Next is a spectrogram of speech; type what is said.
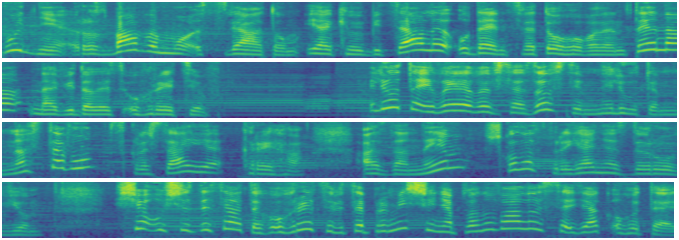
будні розбавимо святом. Як і обіцяли, у день святого Валентина навідались у Гриців. Лютий виявився зовсім не лютим. На ставу скресає крига, а за ним школа сприяння здоров'ю. Ще у 60-х у Грицеві це приміщення планувалося як готель.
